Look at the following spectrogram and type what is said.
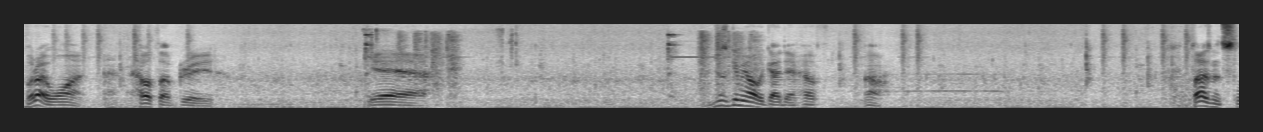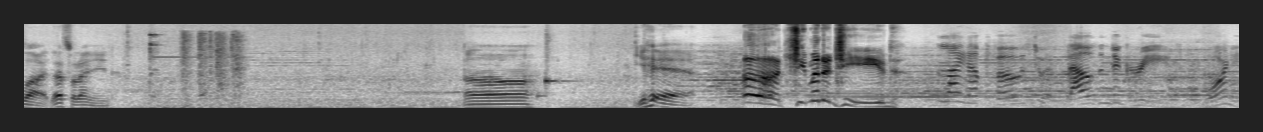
What do I want? Health upgrade. Yeah. Just give me all the goddamn health. Oh. Plasmid slot. That's what I need. Uh. Yeah. Uh, achievement achieved. Light up foes to a thousand degrees. Warning,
